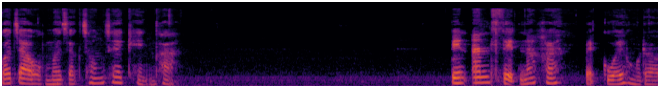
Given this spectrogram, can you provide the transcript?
ก็จะออกมาจากช่องแช่แข็งค่ะ เป็นอันเสร็จนะคะ แปะกล้วยของเรา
